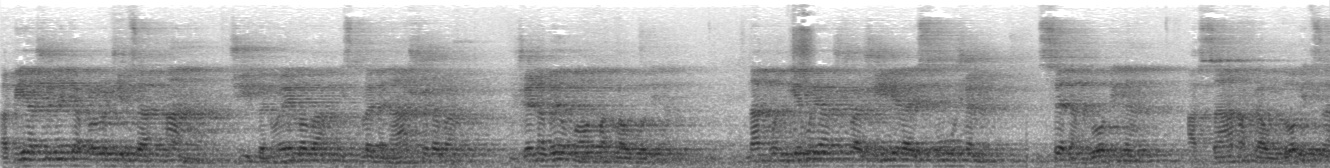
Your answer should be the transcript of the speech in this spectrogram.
A bijaše neka proročica Ana, čiji Penuelova iz plemena Ašerova, žena veoma odmakla u godina. Nakon djevojaštva živjela je s mužem sedam godina, a sama kao udovica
